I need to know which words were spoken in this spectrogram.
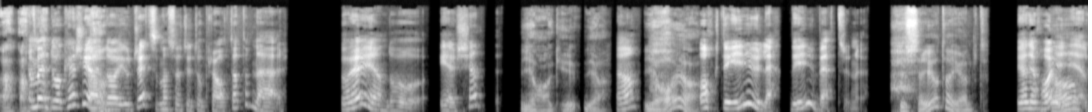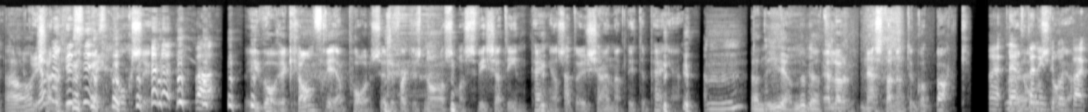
Att- Ja, men då kanske jag ändå Ja. har gjort rätt som har suttit och pratat om det här. Då har jag ju ändå erkänt det. Ja, gud ja. Ja. Ja, ja. Och det är ju lätt, det är ju bättre nu. Du säger att det har hjälpt. Ja, det har ju Ja, hjälpt. Ja. Ja, men precis. också. Va? I vår reklamfria podd så är det faktiskt några som har swishat in pengar så att de har tjänat lite pengar. Mm. ja, det är ännu bättre. Eller nästan inte gått back. Nej, Nästan inte gått back.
